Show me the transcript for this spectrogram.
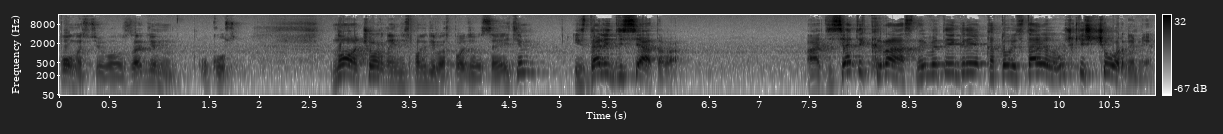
полностью его за один укус. Но черные не смогли воспользоваться этим и сдали десятого. А десятый красный в этой игре, который ставил ручки с черными.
